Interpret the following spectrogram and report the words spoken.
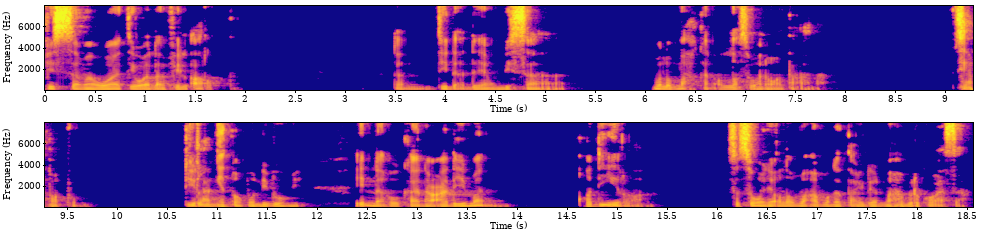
fis samawati wala fil ard dan tidak ada yang bisa melemahkan Allah Subhanahu wa taala. Siapa pun. Di langit maupun di bumi. Innahu kana aliman qadira sesungguhnya Allah Maha mengetahui dan Maha berkuasa.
